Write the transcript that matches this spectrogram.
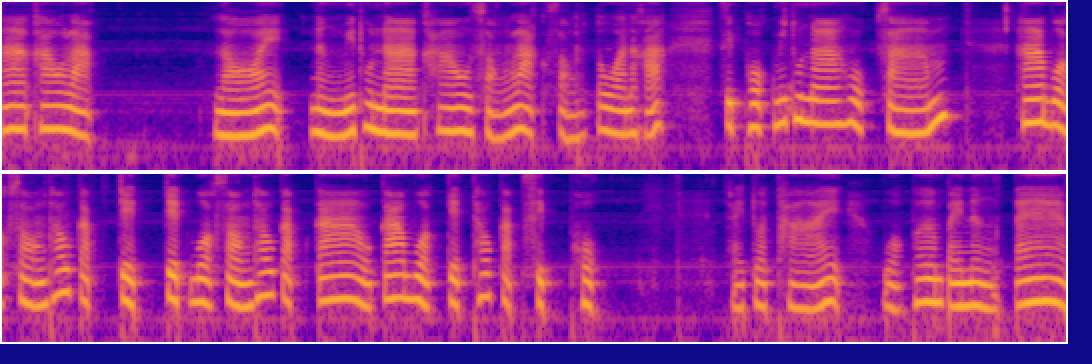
ห้าเข้าหลักร้อยหนึ่งมิถุนาเข้าสองหลักสองตัวนะคะสิบหกมิถุนาหกสามห้าบวกสองเท่ากับเจ็ดเจ็ดบวกสองเท่ากับเก้าเก้าบวกเจ็ดเท่ากับสิบหกใช้ตัวท้ายบวกเพิ่มไปหนึ่งแต้ม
